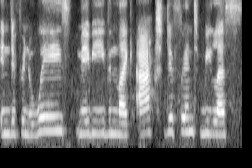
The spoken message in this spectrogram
in different ways, maybe even like act different, be less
